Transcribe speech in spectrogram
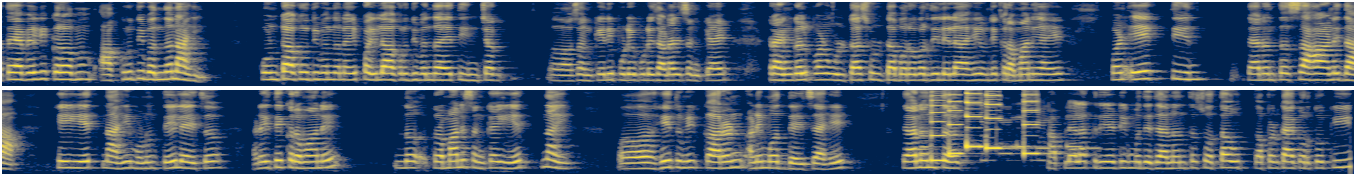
आता यापैकी क्रम आकृतीबंध नाही. कोणता आकृतीबंध नाही? पहिला आकृतीबंध आहे. तीनच्या संख्येने पुढे पुढे जाणारी संख्या आहे. ट्रँगल पण उलटा सुलटा बरोबर दिलेला आहे म्हणजे क्रमाने आहे. पण एक तीन त्यानंतर सहा आणि दहा हे येत नाही म्हणून ते लिहायचं आणि इथे क्रमाने न क्रमाने संख्या येत नाही. हे तुम्ही कारण आणि मत द्यायचं आहे. त्यानंतर आपल्याला क्रिएटिंगमध्ये त्यानंतर स्वतः उत आपण काय करतो की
